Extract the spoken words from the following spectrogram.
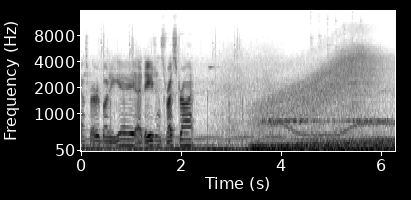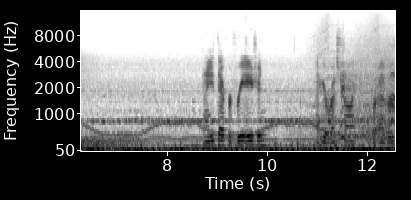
Discounts for everybody, yay! At Asian's restaurant. Can I eat there for free, Asian? At your restaurant forever?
